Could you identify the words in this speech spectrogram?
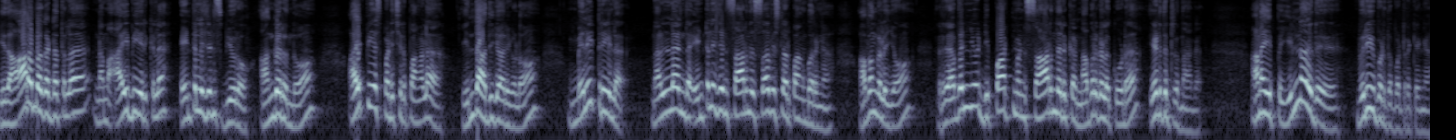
இது ஆரம்ப கட்டத்தில் நம்ம ஐபி இருக்கல இன்டெலிஜென்ஸ் பியூரோ அங்கே இருந்தும் ஐபிஎஸ் படிச்சிருப்பாங்களே இந்த அதிகாரிகளும் மிலிட்ரியில் நல்ல இந்த இன்டெலிஜென்ஸ் சார்ந்த சர்வீஸில் இருப்பாங்க பாருங்கள் அவங்களையும் ரெவென்யூ டிபார்ட்மெண்ட் சார்ந்து இருக்க நபர்களை கூட எடுத்துகிட்டு இருந்தாங்க. ஆனால் இப்போ இன்னும் இது விரிவுபடுத்தப்பட்டிருக்குங்க.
